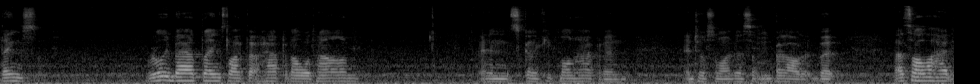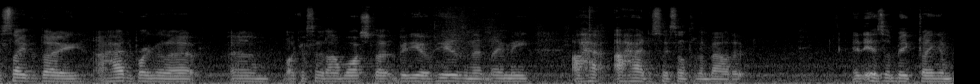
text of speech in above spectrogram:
Things really bad things like that happen all the time. And it's gonna keep on happening until somebody does something about it. But that's all I had to say today. I had to bring that up. Um, like I said I watched that video of his and it made me I, ha- I had to say something about it. It is a big thing in,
